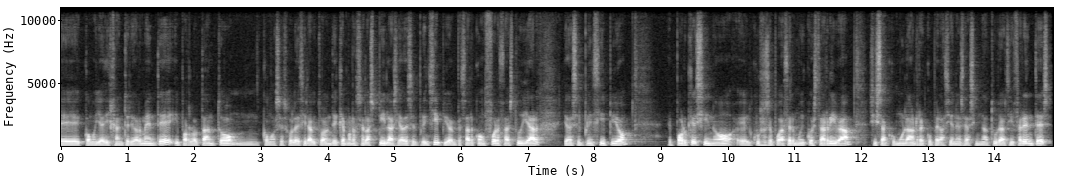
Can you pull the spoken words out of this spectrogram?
eh, como ya dije anteriormente, y por lo tanto, mm, como se suele decir habitualmente, hay que ponerse las pilas ya desde el principio, empezar con fuerza a estudiar ya desde el principio, eh, porque si no, el curso se puede hacer muy cuesta arriba si se acumulan recuperaciones de asignaturas diferentes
